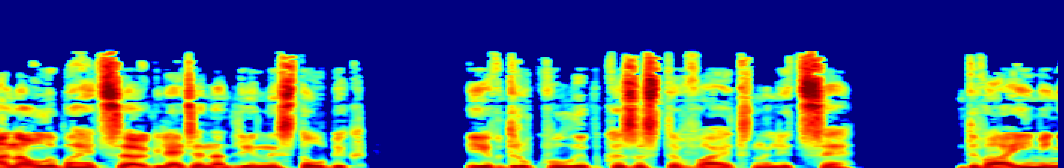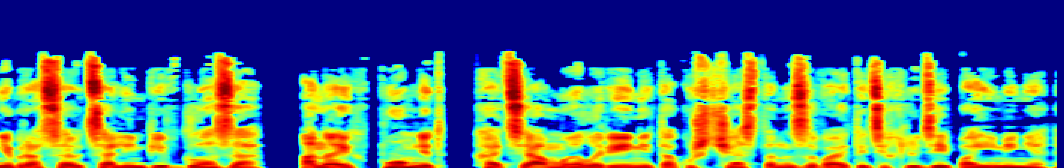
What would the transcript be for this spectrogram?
Она улыбается, глядя на длинный столбик. И вдруг улыбка застывает на лице. Два имени бросаются Олимпии в глаза. Она их помнит, хотя Мэлори не так уж часто называет этих людей по имени.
